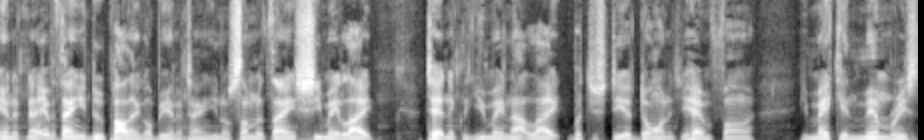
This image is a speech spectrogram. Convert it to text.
entertaining. Everything you do probably ain't gonna be entertaining. You know, some of the things she may like, technically you may not like, but you're still doing it. You're having fun. You're making memories.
